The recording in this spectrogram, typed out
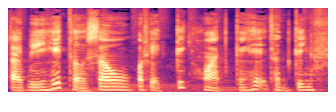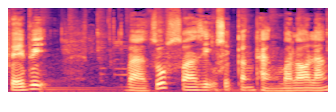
tại vì hít thở sâu có thể kích hoạt cái hệ thần kinh phế vị và giúp xoa dịu sự căng thẳng và lo lắng.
